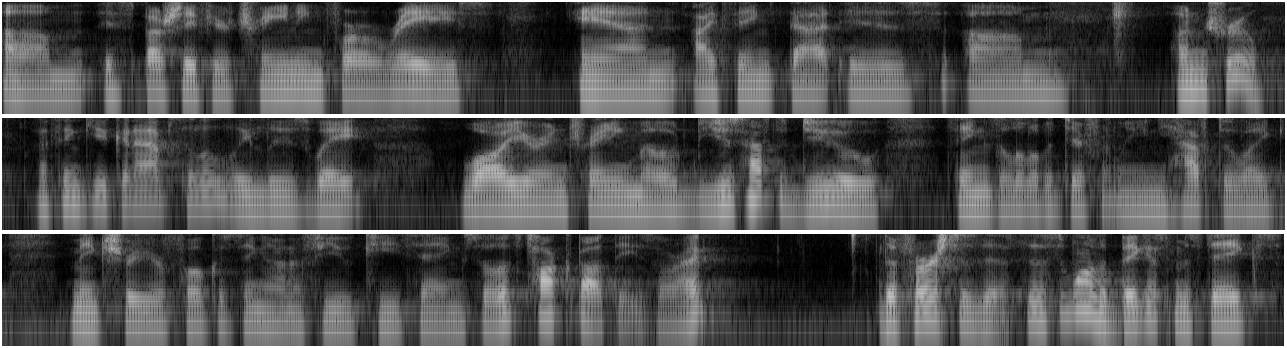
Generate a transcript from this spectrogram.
um, especially if you're training for a race. And I think that is um, untrue. I think you can absolutely lose weight while you're in training mode. You just have to do things a little bit differently, and you have to like make sure you're focusing on a few key things. So let's talk about these. All right. The first is this. This is one of the biggest mistakes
